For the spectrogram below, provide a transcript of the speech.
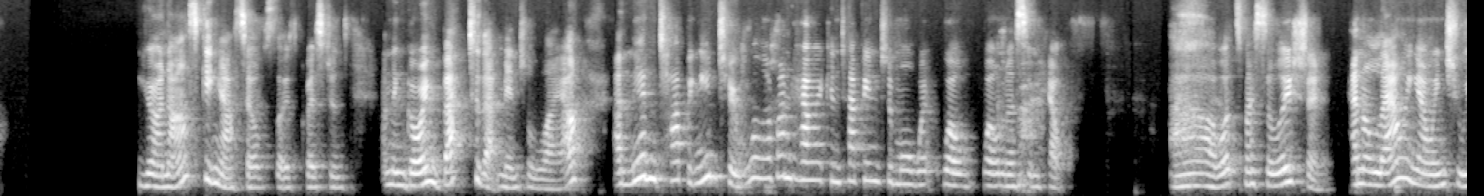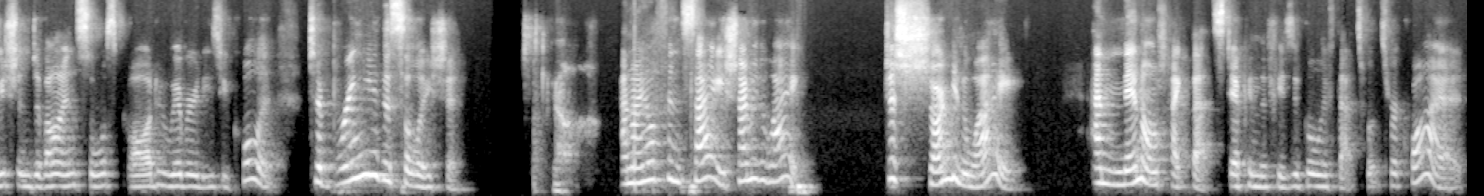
You're asking ourselves those questions and then going back to that mental layer and then tapping into, well, I wonder how I can tap into more well, wellness and health. Ah, what's my solution? And allowing our intuition, divine source, God, whoever it is you call it, to bring you the solution. Yeah. And I often say, show me the way. Just show me the way. And then I'll take that step in the physical if that's what's required.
